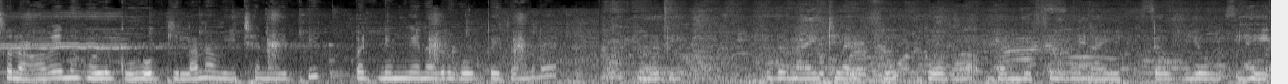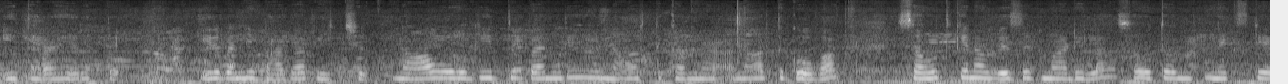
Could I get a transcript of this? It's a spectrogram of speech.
ಸೊ ನಾವೇನು ಹೊಳಗೆ ಹೋಗಿಲ್ಲ. ನಾವು ಈಚೆನೇ ಇದ್ವಿ. ಬಟ್ ನಿಮ್ಗೇನಾದರೂ ಹೋಗಬೇಕಂದ್ರೆ ನೋಡಿ, ಇದು ನೈಟ್ ಲೈಫು ಗೋವಾ, ಬಂದು ಫುಲ್ ನೈಟ್ ವ್ಯೂ ಈ ಥರ ಇರುತ್ತೆ. ಇದು ಬಂದು ಬಾಗಾ ಬೀಚು ನಾವು ಹೋಗಿದ್ದು ಬಂದು ನಾರ್ತ್ ಕನ್ನ ನಾರ್ತ್ ಗೋವಾ. ಸೌತ್ಗೆ ನಾವು ವಿಸಿಟ್ ಮಾಡಿಲ್ಲ. ಸೌತ್ ಒಂದು ನೆಕ್ಸ್ಟ್ ಡೇ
